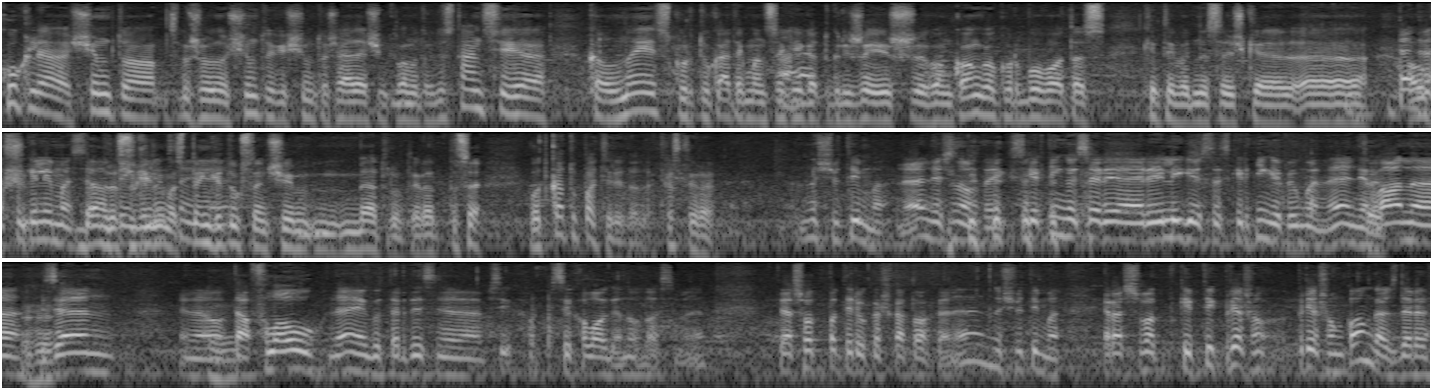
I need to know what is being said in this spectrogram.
kuklę 100, atsiprašau, nuo 100 iki 160 km distanciją, kalnais, kur tu ką tik man sakė, kad tu grįžai iš Hongkongo, kur buvo tas, kaip tai vadinasi, reiškia, uh, Bendras sukilimas, Bendras sukilimas 5000, 5000 metrų. Tai yra, tose, vat, ką tu patiri tada? Kas tai yra? Nušvitimą, ne? nežinau, tai skirtingose re- religijose skirtingai apima, ne? Nirvana, Zen, you know, tą flow, ne, jeigu tradicinę psich, psichologiją naudosime. Ne. Tai aš vat, patiriu kažką tokio, ne, nušvitimą. Ir aš vat, kaip tik prieš, prieš Hongkongą aš dar e,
